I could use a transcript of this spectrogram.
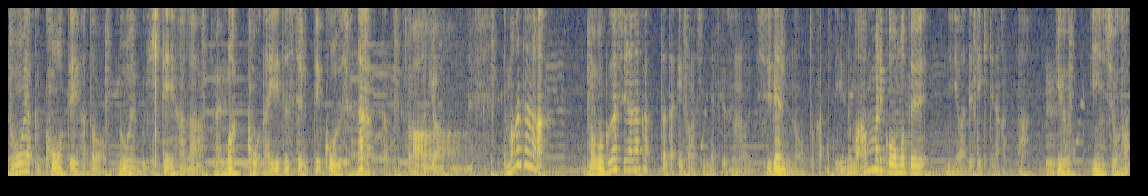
農薬肯定派と農薬否定派がはい。真っ向対立してるっていう構図しかなかったんですよその時は。でまだ、まあ、僕が知らなかっただけかもしれないですけどその自然農とかっていうのもあんまりこう表には出てきてなかったうん。いう印象があっ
